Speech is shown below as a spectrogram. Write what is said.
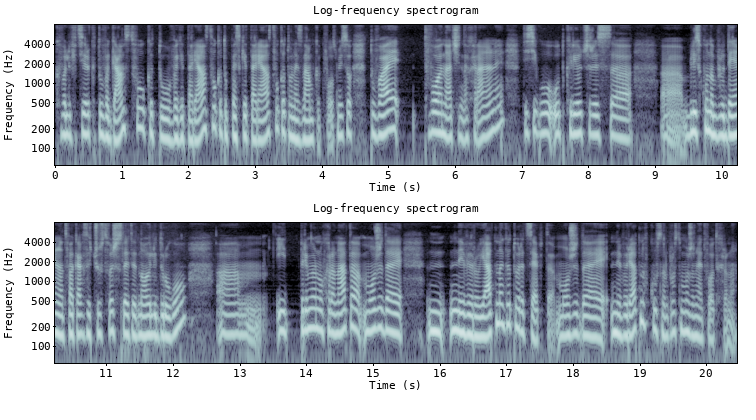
квалифицира като веганство, като вегетарианство, като пескетарианство, като не знам какво. Смисъл, това е твоя начин на хранене. Ти си го открил чрез а, а, близко наблюдение на това как се чувстваш след едно или друго. А, и, примерно, храната може да е невероятна като рецепта, може да е невероятно вкусна, просто може да не е твоята храна.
